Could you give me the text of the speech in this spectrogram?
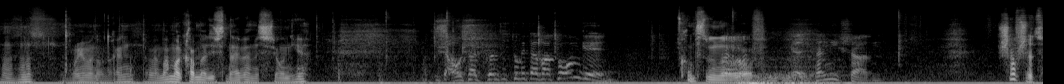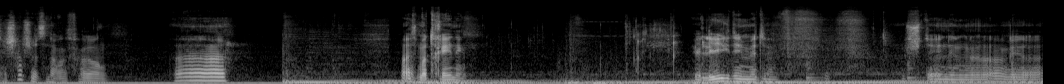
Mhm. Wo haben wir noch drin? Aber machen wir gerade mal die Sniper-Mission hier. Sieht aus, als könntest du mit der Waffe umgehen. Kommst du nur drauf? Geld kann nie schaden. Scharfschützen, Scharfschützen-Herausforderung. Äh. Mal erstmal Training. Erlege den mit dem stehenden. Äh,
